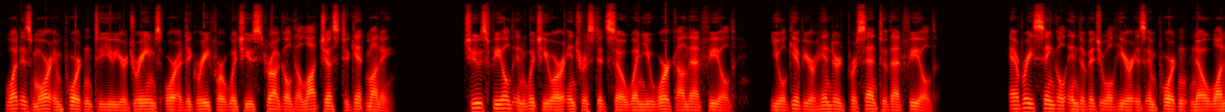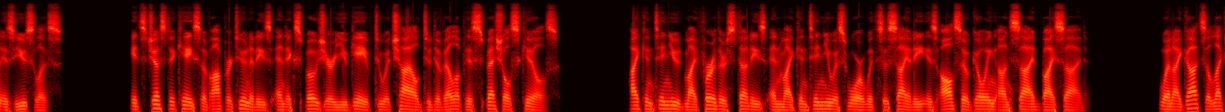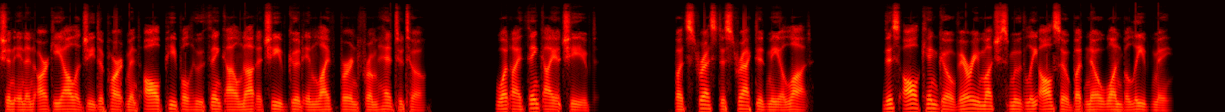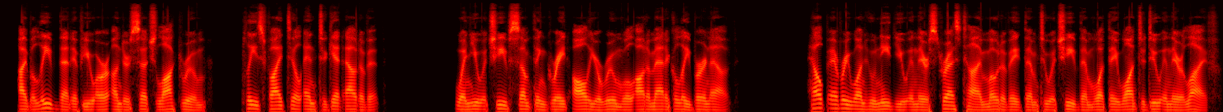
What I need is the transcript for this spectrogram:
What is more important to you your dreams or a degree for which you struggled a lot just to get money? Choose field in which you are interested so when you work on that field, you'll give your 100% to that field. Every single individual here is important no one is useless. It's just a case of opportunities and exposure you gave to a child to develop his special skills. I continued my further studies and my continuous war with society is also going on side by side. When I got selection in an archaeology department all people who think I'll not achieve good in life burned from head to toe. What I think I achieved. But stress distracted me a lot. This all can go very much smoothly also but no one believed me. I believed that if you are under such locked room, please fight till end to get out of it. When you achieve something great all your room will automatically burn out. Help everyone who need you in their stress time motivate them to achieve them what they want to do in their life.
